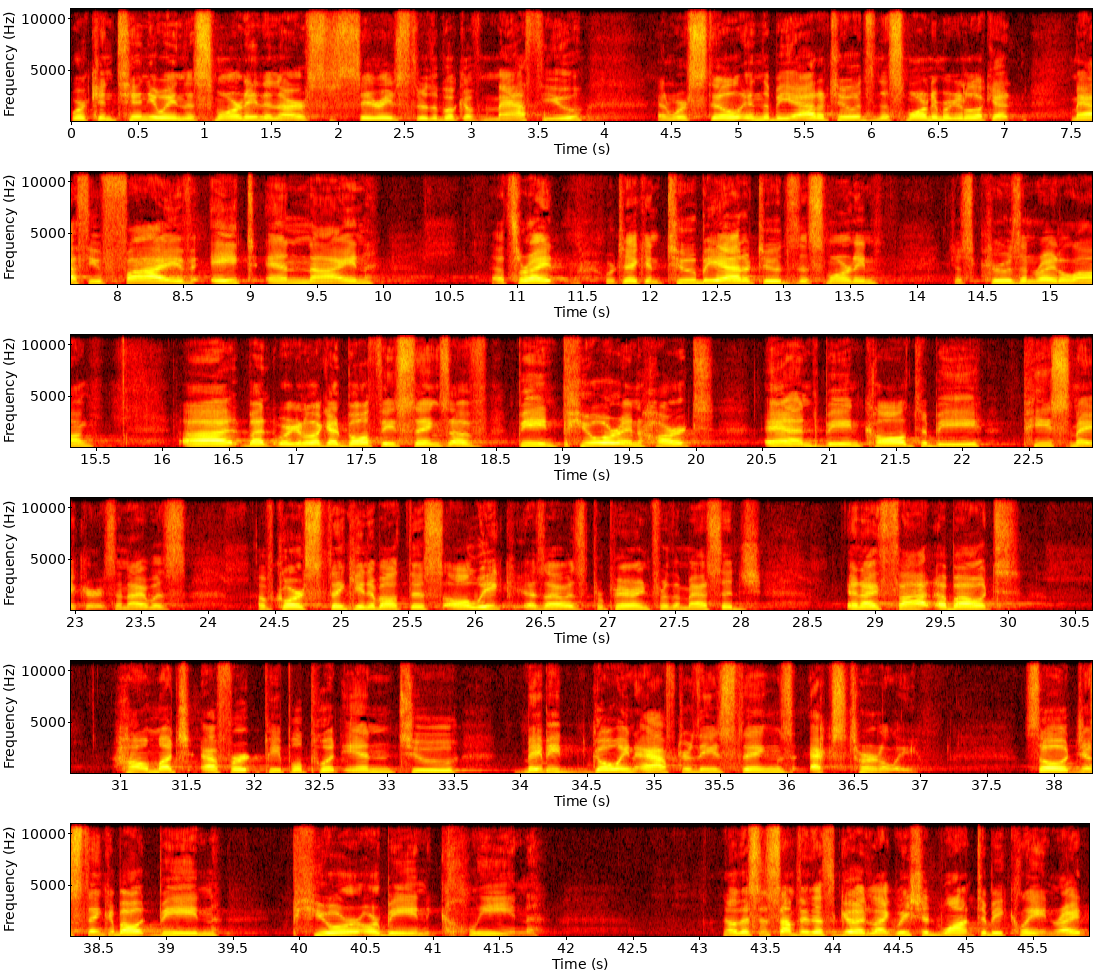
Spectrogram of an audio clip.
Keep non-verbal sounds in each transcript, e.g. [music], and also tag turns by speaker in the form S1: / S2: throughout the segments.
S1: We're continuing this morning in our series through the book of Matthew, and we're still in the Beatitudes. And this morning we're going to look at Matthew 5, 8, and 9. That's right, we're taking two Beatitudes this morning, just cruising right along. Uh, but we're going to look at both these things of being pure in heart and being called to be peacemakers. And I was, of course, thinking about this all week as I was preparing for the message. And I thought about how much effort people put into maybe going after these things externally. So just think about being pure or being clean. Now, this is something that's good. Like, we should want to be clean, right?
